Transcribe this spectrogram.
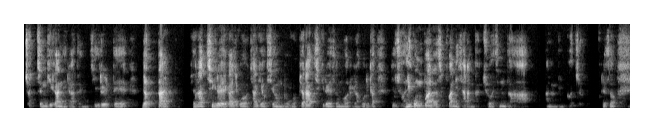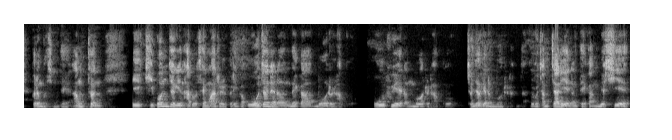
조증 기간이라든지 이럴 때 몇 달, 벼락치기로 해가지고 자격 시험 보고 벼락치기로 해서 뭐를 하고 그러니까 꾸준히 공부하는 습관이 잘 안 갖추어진다 하는 거죠. 그래서 그런 것인데 아무튼 이 기본적인 하루 생활을 그러니까 오전에는 내가 뭐를 하고 오후에는 뭐를 하고 저녁에는 뭐를 한다. 그리고 잠자리에는 대강 몇 시에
